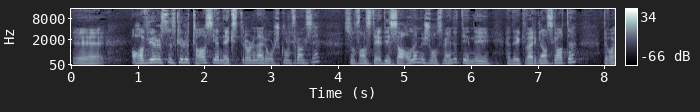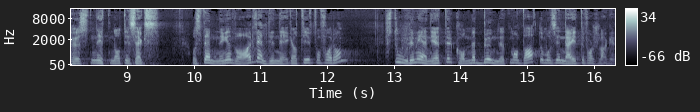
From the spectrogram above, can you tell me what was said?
Eh, avgjørelsen skulle tas i en ekstraordinær årskonferanse som fant sted i Salem misjonsmenighet inne i Henrik Wergelands gate. Det var høsten 1986. Og Stemningen var veldig negativ på forhånd. Store menigheter kom med bundet mandat om å si nei til forslaget.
